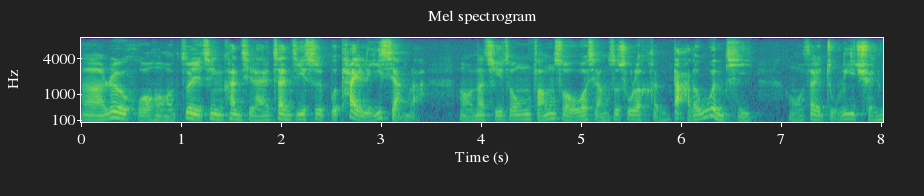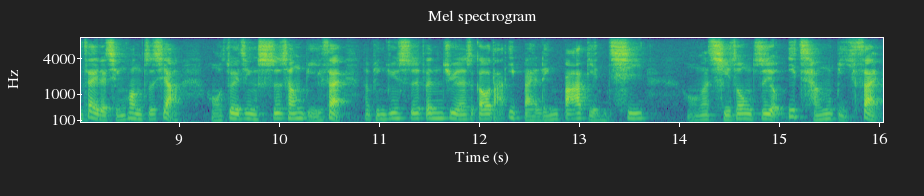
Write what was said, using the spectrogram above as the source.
那热火哈最近看起来战绩是不太理想啦，哦，那其中防守我想是出了很大的问题。哦，在主力全在的情况之下，哦，最近十场比赛，那平均失分居然是高达一百零八点七。哦，那其中只有一场比赛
